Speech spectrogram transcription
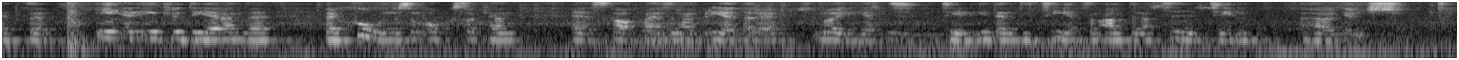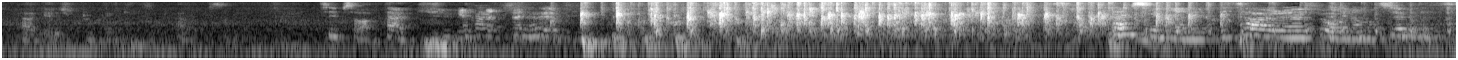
Ett, eh, en inkluderande version som också kan skapa en sån här bredare möjlighet till identitet som alternativ till högerns, högerns projekt. Typ så, tack. Tack så mycket Jenny. Vi tar eh, frågorna mot slutet.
